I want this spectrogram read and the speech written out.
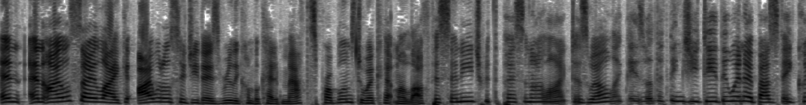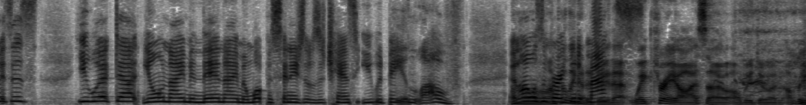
And and I also like I would also do those really complicated maths problems to work out my love percentage with the person I liked as well. Like these were the things you did. There were no BuzzFeed quizzes. You worked out your name and their name and what percentage there was a chance that you would be in love. And I wasn't Oh, I'm very good at maths. do that. Week three I, so I'll be doing, I'll be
